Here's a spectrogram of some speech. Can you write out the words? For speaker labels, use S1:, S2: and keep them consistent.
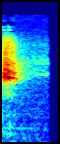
S1: change?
